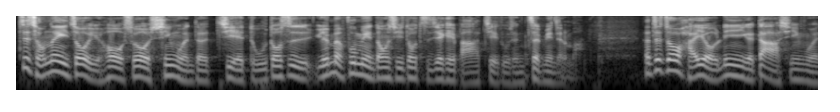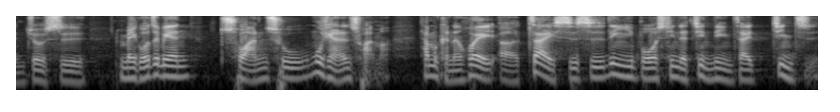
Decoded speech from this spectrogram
自从那一周以后，所有新闻的解读都是原本负面的东西，都直接可以把它解读成正面的了嘛？那这周还有另一个大新闻就是。美国这边传出，目前还是传嘛，他们可能会呃再实施另一波新的禁令，在禁止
